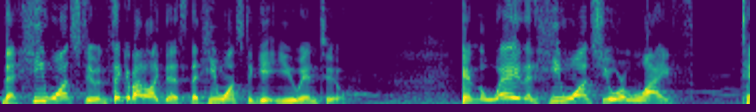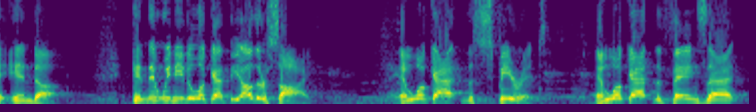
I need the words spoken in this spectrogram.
that he wants to, and think about it like this, that he wants to get you into. And the way that he wants your life to end up. And then we need to look at the other side and look at the spirit and look at the things that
